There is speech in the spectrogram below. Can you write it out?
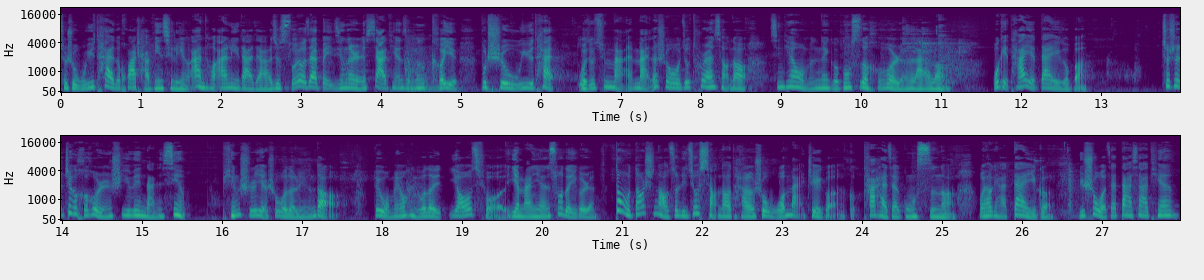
就是吴裕泰的花茶冰淇淋，按头安利大家，就所有在北京的人，夏天怎么可以不吃吴裕泰？我就去买，买的时候我就突然想到，今天我们那个公司的合伙人来了，我给他也带一个吧。就是这个合伙人是一位男性，平时也是我的领导，对我们有很多的要求，也蛮严肃的一个人。但我当时脑子里就想到他了，说我买这个，他还在公司呢，我要给他带一个。于是我在大夏天，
